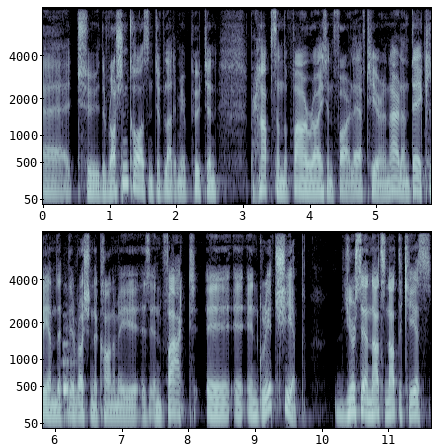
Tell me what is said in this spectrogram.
uh, to the Russian cause and to Vladimir Putin, perhaps on the far right and far left here in Ireland, they claim that the Russian economy is in fact in great shape. You're saying that's not the case.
